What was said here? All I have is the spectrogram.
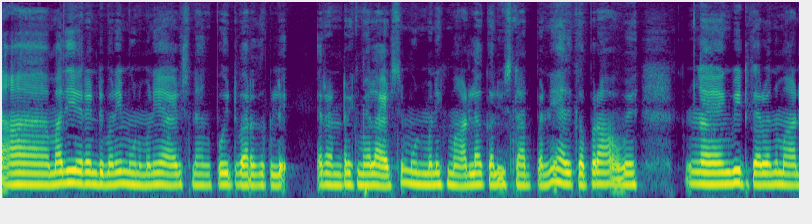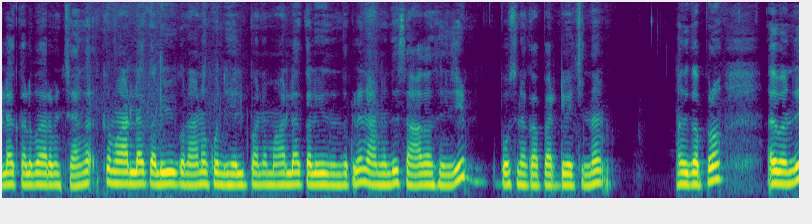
நான் மதியம் ரெண்டு மணி மூணு மணி ஆயிடுச்சு நாங்கள் போயிட்டு வரதுக்குள்ளே ரெண்டரைக்கு மேலே ஆகிடுச்சு மூணு மணிக்கு மாடலாக கழுவி ஸ்டார்ட் பண்ணி அதுக்கப்புறம் அவங்க எங்கள் வீட்டுக்கார் வந்து மாடலாக கழுவ ஆரம்பித்தாங்க மாடலாக கழுவி நானும் கொஞ்சம் ஹெல்ப் பண்ணேன். மாடலாக கழுவி இருந்ததுக்குள்ளே நான் வந்து சாதம் செஞ்சு பூசணிக்காய் பரட்டி வச்சுருந்தேன். அதுக்கப்புறம் அது வந்து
